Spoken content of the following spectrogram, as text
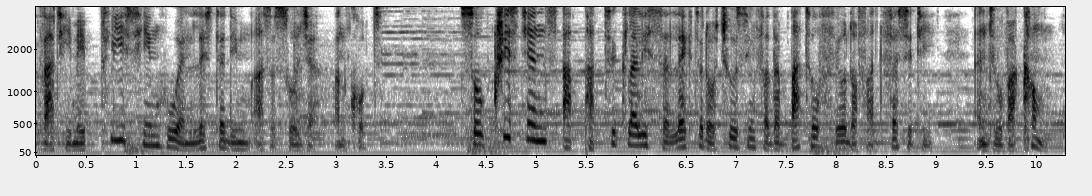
that he may please him who enlisted him as a soldier. Unquote. So Christians are particularly selected or chosen for the battlefield of adversity and to overcome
